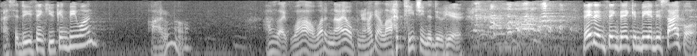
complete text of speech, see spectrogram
I said, Do you think you can be one? I don't know. I was like, Wow, what an eye opener. I got a lot of teaching to do here. They didn't think they can be a disciple.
